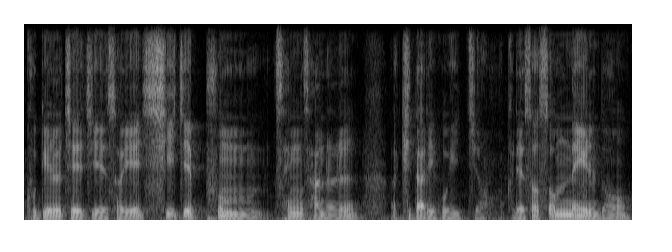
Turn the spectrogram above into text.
9일 제지에서의 시제품 생산을 기다리고 있죠. 그래서 썸네일도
